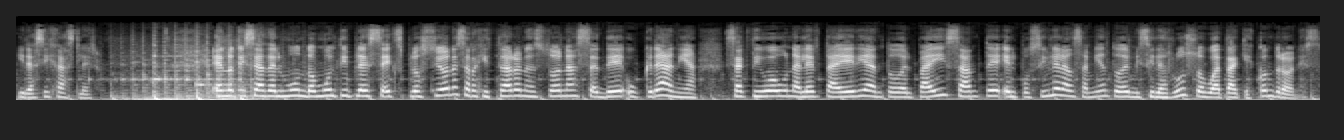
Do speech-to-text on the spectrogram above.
Irací Hasler. En Noticias del Mundo, múltiples explosiones se registraron en zonas de Ucrania. Se activó una alerta aérea en todo el país ante el posible lanzamiento de misiles rusos o ataques con drones.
